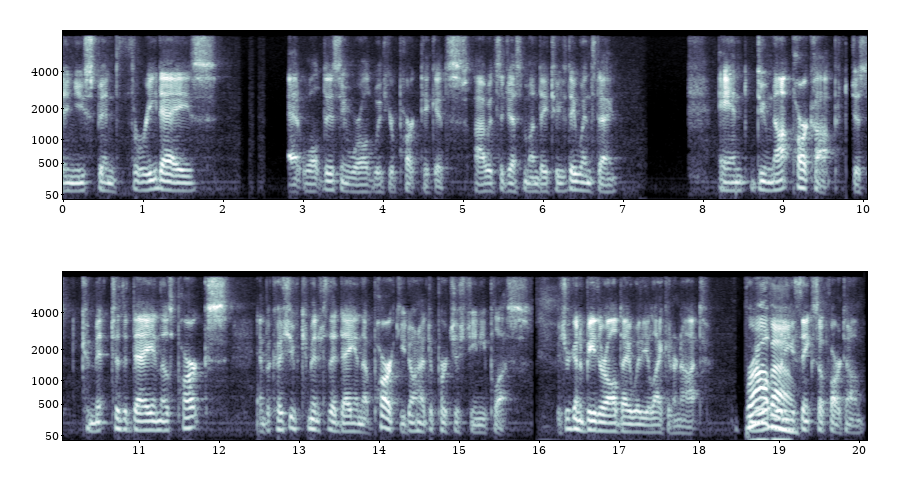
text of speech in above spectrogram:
then you spend three days at Walt Disney World with your park tickets. I would suggest Monday, Tuesday, Wednesday. And do not park hop. Just commit to the day in those parks. And because you've committed to the day in that park, you don't have to purchase Genie Plus. Because you're going to be there all day whether you like it or not. Bravo. What, what do you think so far, Tom?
